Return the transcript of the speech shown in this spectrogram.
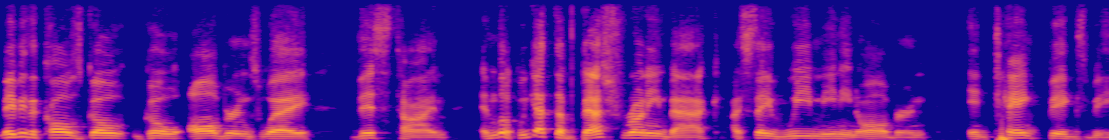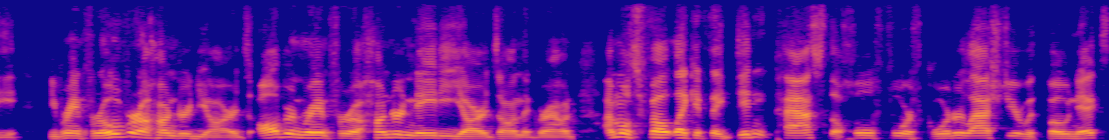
Maybe the calls go go Auburn's way this time. And look, we got the best running back. I say we meaning Auburn in Tank Bigsby. He ran for over 100 yards. Auburn ran for 180 yards on the ground. I almost felt like if they didn't pass the whole fourth quarter last year with Bo Nix,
